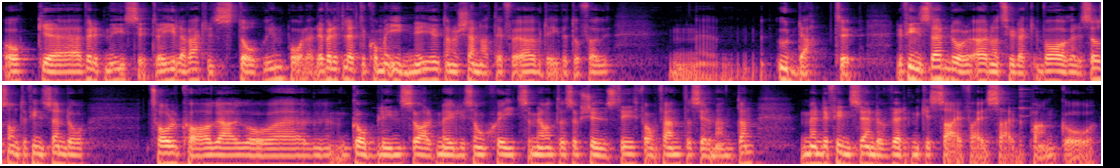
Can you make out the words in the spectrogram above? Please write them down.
Och eh, väldigt mysigt. Jag gillar verkligen storyn på det. Det är väldigt lätt att komma in i utan att känna att det är för överdrivet och för mm, eh, udda, typ. Det finns ändå övernaturliga varelser och sånt. Det finns ändå trollkarlar och eh, goblins och allt möjligt sån skit som jag inte är så förtjust i från fantasy-elementen. Men det finns ju ändå väldigt mycket sci-fi, cyberpunk och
